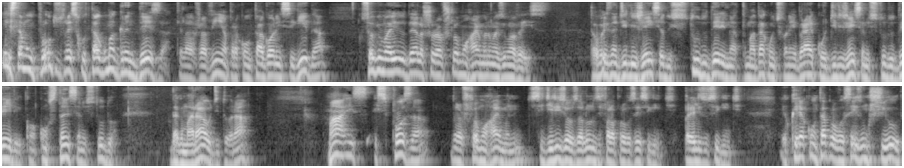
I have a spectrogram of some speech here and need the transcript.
Eles estavam prontos para escutar alguma grandeza que ela já vinha para contar agora em seguida sobre o marido dela, Shorav Shlomo Haiman, mais uma vez. Talvez na diligência do estudo dele, na Tamadá, como a gente fala em hebraico, diligência no estudo dele, com a constância no estudo da Gemara de Torá. Mas a esposa do Rav Shlomo se dirige aos alunos e fala para vocês o seguinte, para eles o seguinte, eu queria contar para vocês um shiur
